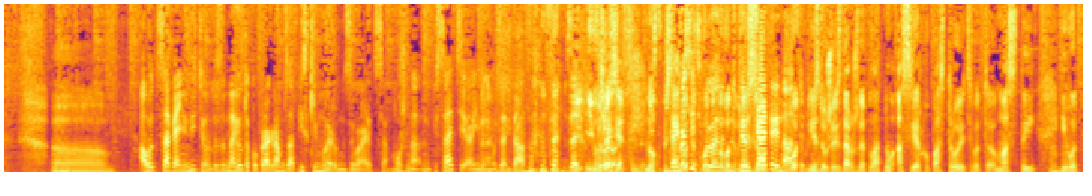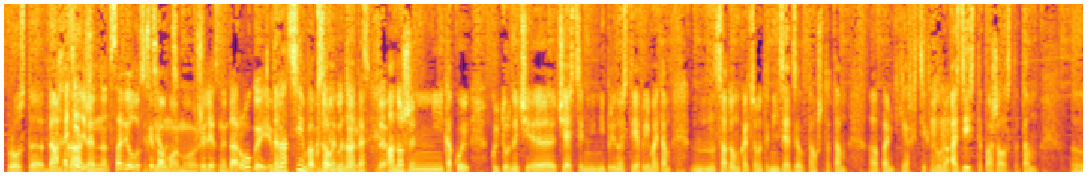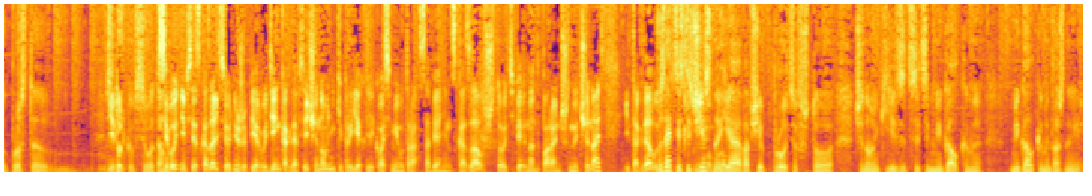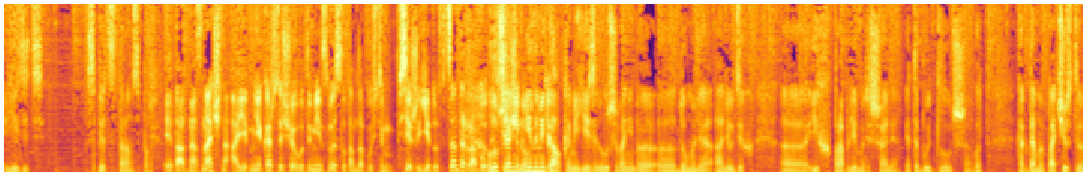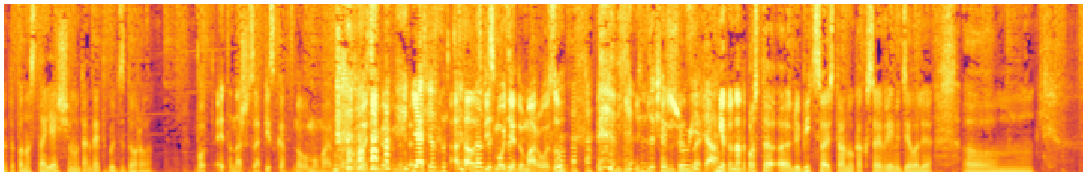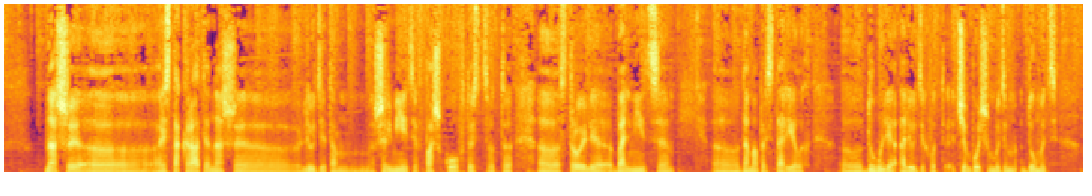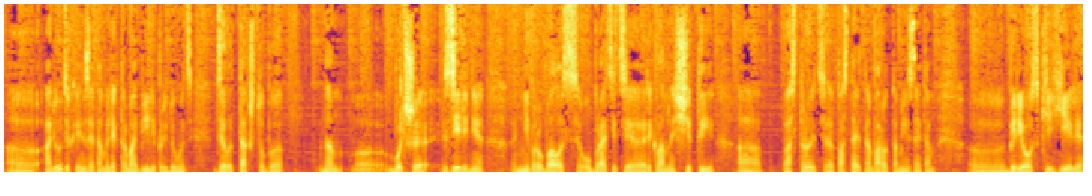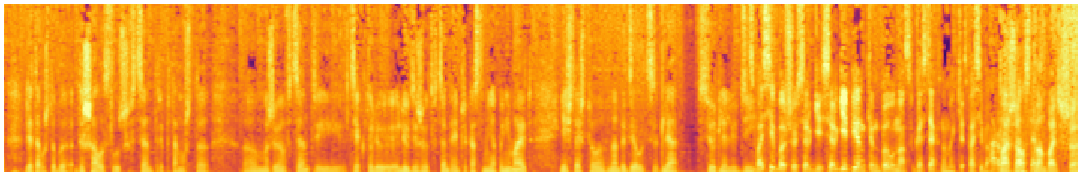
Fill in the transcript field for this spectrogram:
А вот Собянин, видите, он возобновил такую программу «Записки мэру» называется. Можно написать а, ему за- да, за- за- И- и. Ну, бросить, да. ну, И представляете, вот, вот, вот на внизу, Тверская 13. вот внизу железнодорожное полотно, а сверху построить вот мосты и вот просто А домкады. хотели же над Савеловской, по-моему, железной дорогой. Да вот над всеми вокзалами надо. Да. Оно же никакой культурной ч- э, части не приносит. Я понимаю, там над Садовым кольцом это нельзя делать, потому что там э, памятники архитектуры. Мгм. А здесь-то, пожалуйста, там э, просто Нет, столько всего там. Сегодня все сказали, сегодня же первый день, когда все чиновники приехали к 8 утра. Собянин сказал, что теперь надо пораньше начинать, и тогда вот... Вы знаете, если честно, пробок. я вообще против, что чиновники ездят с этими мигалками. Мигалками должны ездить спецтранспорт. Это однозначно, а мне кажется, еще вот имеет смысл, там, допустим, все же едут в центр работать. Лучше они бы не на чиновники. мигалками ездили, лучше бы они бы э, думали о людях, э, их проблемы решали. Это будет лучше. Вот когда мы почувствуем это по-настоящему, тогда это будет здорово. Вот, это наша записка новому мэру Владимиру. Я сейчас Осталось письмо Деду Морозу. запишу и да. Нет, ну надо просто э, любить свою страну, как в свое время делали эм, наши э, аристократы, наши э, люди, там, Шереметьев, Пашков, то есть вот э, строили больницы, э, дома престарелых, э, думали о людях. Вот чем больше мы будем думать э, о людях, я не знаю, там электромобили придумать, делать так, чтобы нам э, больше зелени не вырубалось, убрать эти рекламные щиты, а построить, э, поставить, наоборот, там, я не знаю, там, э, березки, ели, для того, чтобы дышалось лучше в центре, потому что э, мы живем в центре, и те, кто лю- люди живут в центре, они прекрасно меня понимают. Я считаю, что надо делать для все для людей. Спасибо большое, Сергей. Сергей Пенкин был у нас в гостях на Маяке. Спасибо. Хороший Пожалуйста, концерт. вам большое.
